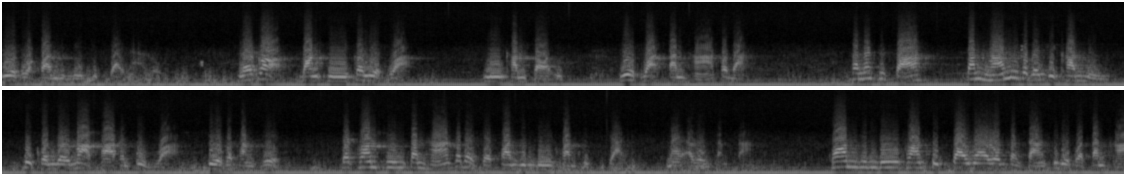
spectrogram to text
เรียกว่าความยินดีจิตใจในอารมณ์ แล้วก็บางทีก็เรียกว่า มีคำต่ออีก เรียกว่าตัณหาก็ได้ท่านนักศึกษาตัณหานี่ก็เป็นอีกคำหนึ่ง ที่คนโดยมากพากันพูดว่าเกี่ยวกับทางเพศแต่ความจริงตัณหาก็ได้แก่ความยินดีความติดใจในอารมณ์ต่างๆ ความยินดีความติดใจในอารมณ์ต่างๆ ที่เรียกว่าตัณหา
